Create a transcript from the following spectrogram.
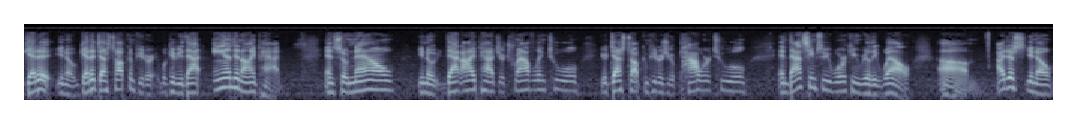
get a, you know, get a desktop computer. We'll give you that and an iPad. And so now, you know, that iPad's your traveling tool, your desktop computer is your power tool, and that seems to be working really well. Um, I just, you know,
